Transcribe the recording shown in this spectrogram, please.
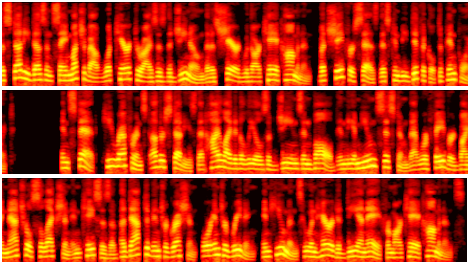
The study doesn't say much about what characterizes the genome that is shared with archaic hominin, but Schaefer says this can be difficult to pinpoint. Instead, he referenced other studies that highlighted alleles of genes involved in the immune system that were favored by natural selection in cases of adaptive introgression, or interbreeding, in humans who inherited DNA from archaic hominins.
